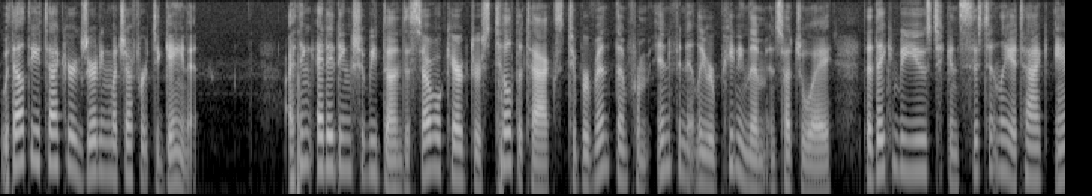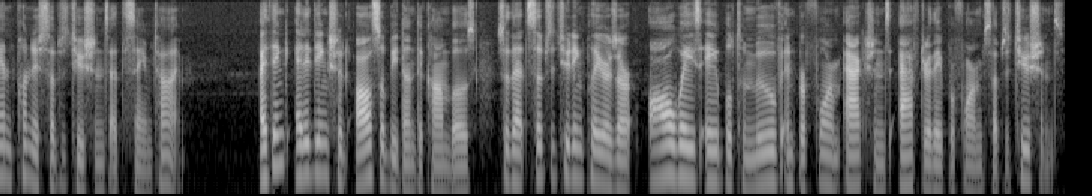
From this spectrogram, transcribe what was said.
without the attacker exerting much effort to gain it. I think editing should be done to several characters' tilt attacks to prevent them from infinitely repeating them in such a way that they can be used to consistently attack and punish substitutions at the same time. I think editing should also be done to combos so that substituting players are always able to move and perform actions after they perform substitutions,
